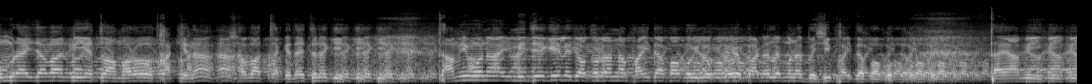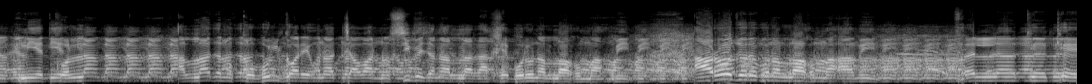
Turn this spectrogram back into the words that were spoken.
উমরাই যাবার নিয়ে তো আমারও থাকে না, সবার থাকে, তাই তো নাকি? আমি মনে হয় নিজে গেলে যতটা না ফায়দা পাবো, ওই লোকটাকে পাঠালে মনে হয় বেশি ফায়দা পাবো। তাই আমি নিয়ত করলাম, আল্লাহ যেন কবুল করে ওনার যাওয়া নসিবে যেন আল্লাহ রাখে। বলুন আল্লাহ আমিন। আরও জোরে বলুন আল্লাহ আমিন। ফলক কে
